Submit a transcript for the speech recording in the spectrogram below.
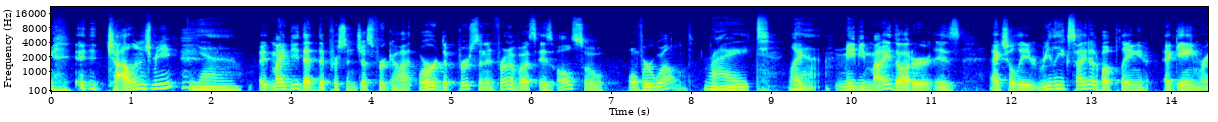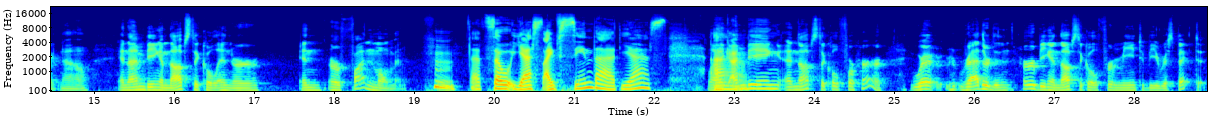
challenge me Yeah. it might be that the person just forgot or the person in front of us is also overwhelmed Right. Like yeah. maybe my daughter is actually really excited about playing a game right now and i'm being an obstacle in her in her fun moment Hmm. That's so. Yes, I've seen that. Yes. Like Uh, I'm being an obstacle for her, where rather than her being an obstacle for me to be respected.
